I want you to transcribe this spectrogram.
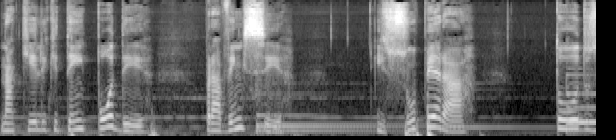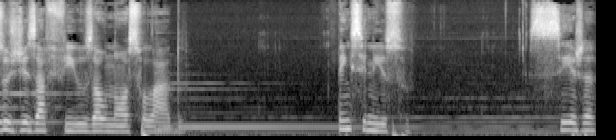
naquele que tem poder para vencer e superar todos os desafios ao nosso lado. Pense nisso. Seja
